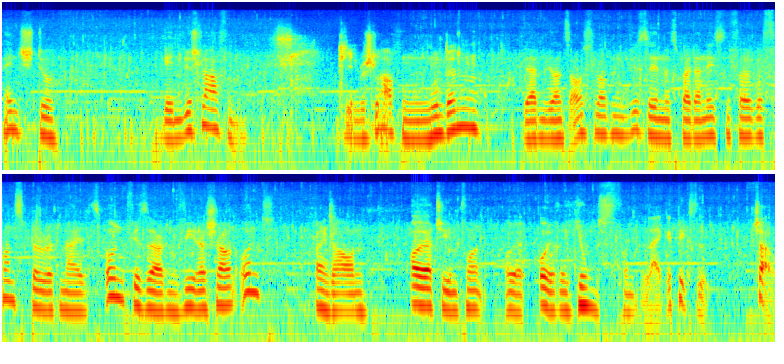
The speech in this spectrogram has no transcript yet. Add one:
Mensch, du. Gehen wir schlafen. Gehen wir schlafen. Nun denn, Werden wir uns ausloggen. Wir sehen uns bei der nächsten Folge von Spirit Knights. Und wir sagen Wiederschauen und reingehauen. euer Team von, euer, eure Jungs von Like a Pixel. Ciao.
